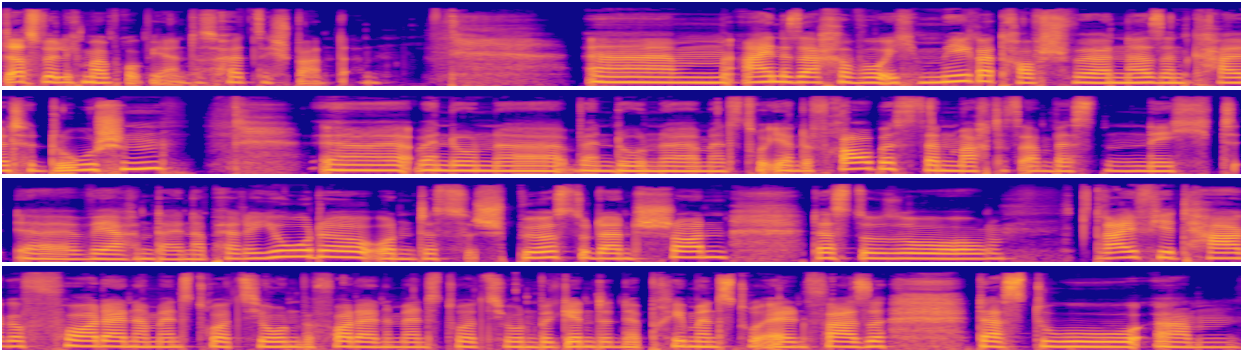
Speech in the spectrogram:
Das will ich mal probieren. Das hört sich spannend an. Ähm, eine Sache, wo ich mega drauf schwöre, ne, sind kalte Duschen. Äh, wenn du eine, wenn eine menstruierende Frau bist, dann mach das am besten nicht äh, während deiner Periode und das spürst du dann schon, dass du so drei, vier Tage vor deiner Menstruation, bevor deine Menstruation beginnt in der prämenstruellen Phase, dass du ähm,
